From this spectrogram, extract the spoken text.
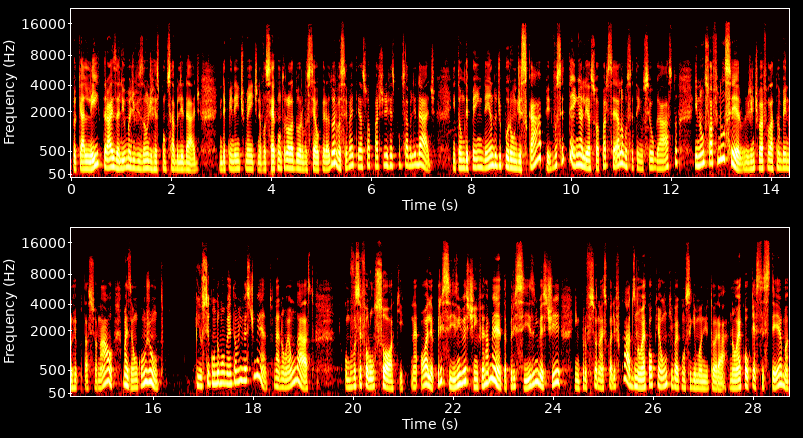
porque a lei traz ali uma divisão de responsabilidade. Independentemente, né, você é controlador, você é operador, você vai ter a sua parte de responsabilidade. Então, dependendo de por onde escape, você tem ali a sua parcela, você tem o seu gasto e não só financeiro. A gente vai falar também do reputacional, mas é um conjunto. E o segundo momento é um investimento, né? não é um gasto. Como você falou, o SOC. Né? Olha, precisa investir em ferramenta, precisa investir em profissionais qualificados. Não é qualquer um que vai conseguir monitorar, não é qualquer sistema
